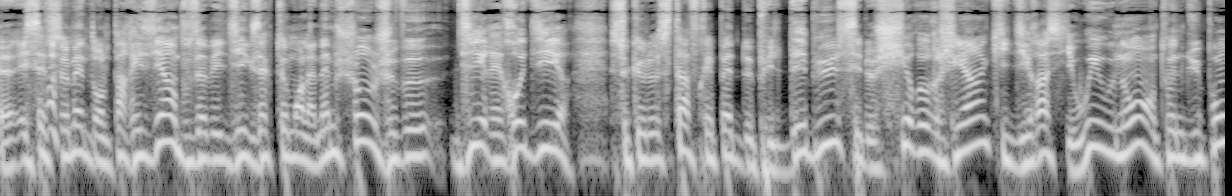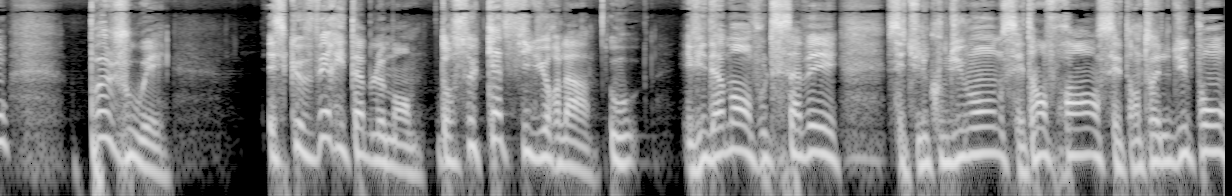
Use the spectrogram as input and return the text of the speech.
Euh, et cette semaine dans le Parisien vous avez dit exactement la même chose. Je veux dire et redire ce que le staff répète depuis le début, c'est le chirurgien qui dira si oui ou non Antoine Dupont peut jouer. Est-ce que véritablement dans ce cas de figure là où Évidemment, vous le savez, c'est une Coupe du Monde, c'est en France, c'est Antoine Dupont,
